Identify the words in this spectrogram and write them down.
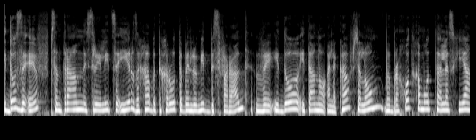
עידו זאב, פסנתרן ישראלי צעיר, זכה בתחרות הבינלאומית בספרד, ועידו איתנו על הקו, שלום וברכות חמות על הזכייה.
